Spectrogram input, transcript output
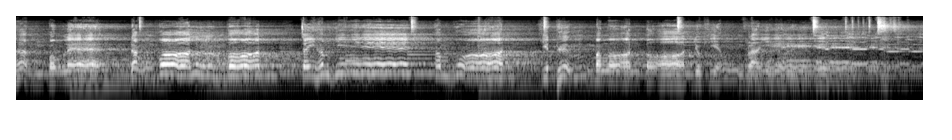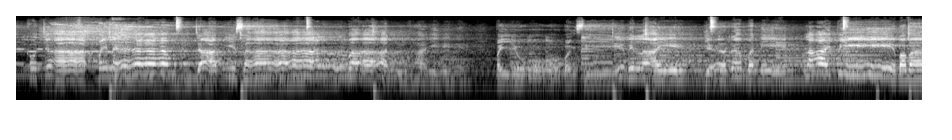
ทั้งปองแรงดังวอนวอนใจหำยีหำหอนคิดถึงบางอ่อนตอนอยู่เคียงไกล เขาจากไปแล้ว จากอีสานบ้านไทย ไปอยู่เบืองสีวิไลเยอรมนีหลายปีบ่มา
